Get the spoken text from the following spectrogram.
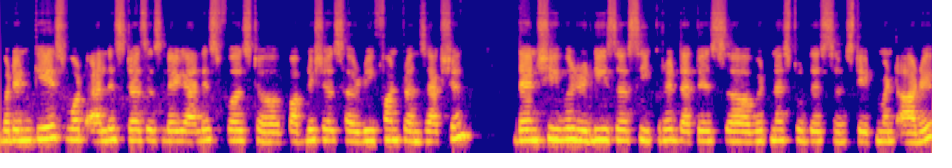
But in case what Alice does is like Alice first uh, publishes her refund transaction, then she will release a secret that is uh, witness to this uh, statement RA.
